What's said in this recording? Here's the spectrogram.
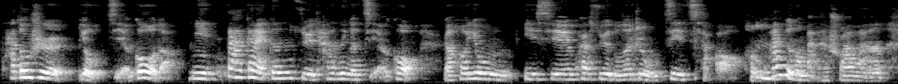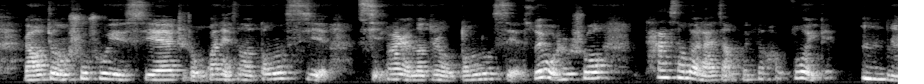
它都是有结构的，你大概根据它那个结构，然后用一些快速阅读的这种技巧，很快就能把它刷完，然后就能输出一些这种观点性的东西，启发人的这种东西。所以我是说。它相对来讲会更好做一点。嗯嗯，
